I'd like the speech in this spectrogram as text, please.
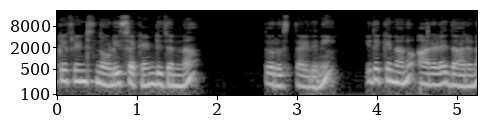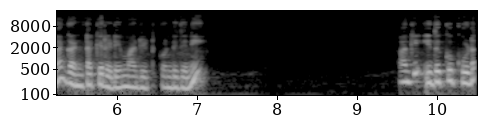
ಓಕೆ ಫ್ರೆಂಡ್ಸ್, ನೋಡಿ ಸೆಕೆಂಡ್ ಡಿಸೈನ್ನ ತೋರಿಸ್ತಾ ಇದ್ದೀನಿ. ಇದಕ್ಕೆ ನಾನು ಆರಳೆ ದಾರನ ಗಂಟಕ್ಕೆ ರೆಡಿ ಮಾಡಿ ಇಟ್ಕೊಂಡಿದ್ದೀನಿ. ಹಾಗೆ ಇದಕ್ಕೂ ಕೂಡ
